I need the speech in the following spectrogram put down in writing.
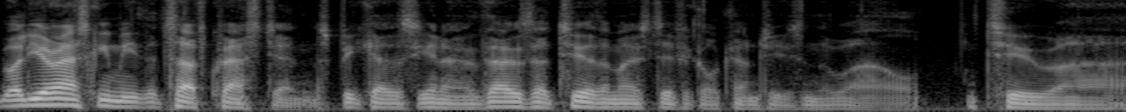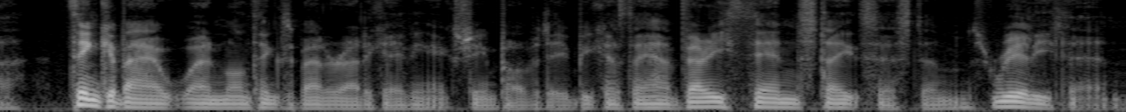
Well, you're asking me the tough questions because, you know, those are two of the most difficult countries in the world to uh, think about when one thinks about eradicating extreme poverty because they have very thin state systems, really thin.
